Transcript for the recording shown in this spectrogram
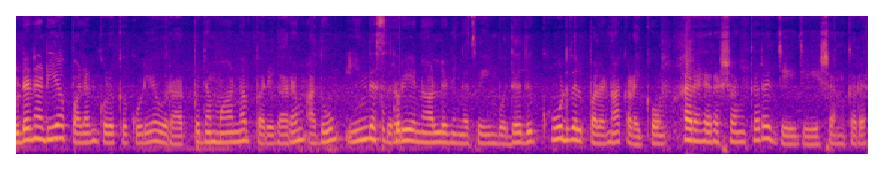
உடனடியாக பலன் கொடுக்கக்கூடிய ஒரு அற்புதமான பரிகாரம். அதுவும் இந்த சிறிய நாளில் நீங்கள் செய்யும்போது அது கூடுதல் பலனாக கிடைக்கும். ஹர ஹர சங்கர ஜெய ஜெய சங்கர.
